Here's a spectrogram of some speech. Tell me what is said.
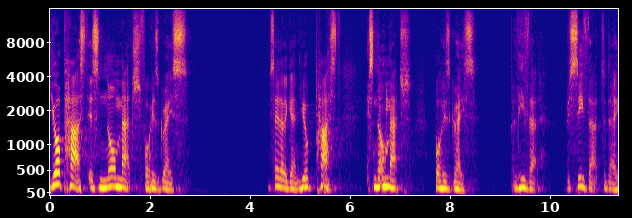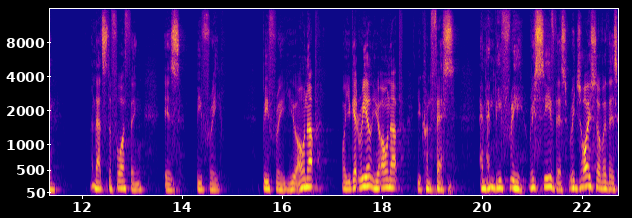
Your past is no match for His grace. Let me say that again. Your past is no match for His grace. Believe that. Receive that today. And that's the fourth thing is be free. Be free. You own up, or you get real, you own up, you confess, and then be free. Receive this. Rejoice over this.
